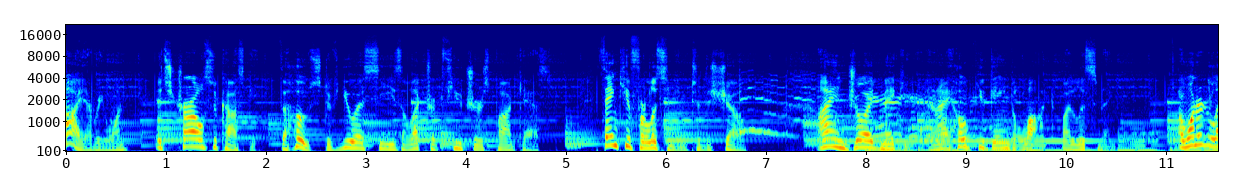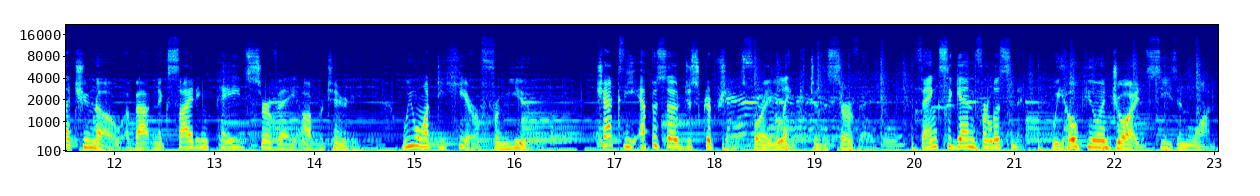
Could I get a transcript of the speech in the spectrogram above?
Hi, everyone. It's Charles Zukoski, the host of USC's Electric Futures podcast. Thank you for listening to the show. I enjoyed making it, and I hope you gained a lot by listening. I wanted to let you know about an exciting paid survey opportunity. We want to hear from you. Check the episode descriptions for a link to the survey. Thanks again for listening. We hope you enjoyed season one.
